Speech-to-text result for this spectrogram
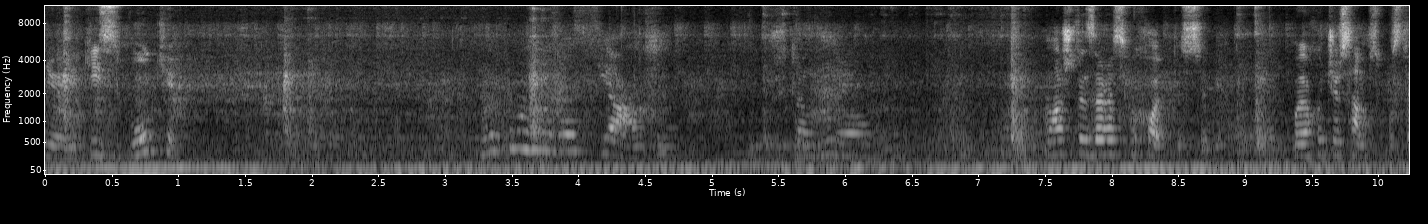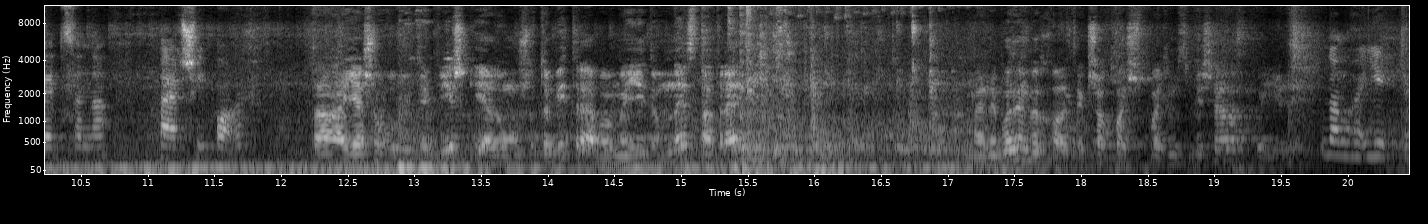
Ні, якісь звуки. Ми коли засяжу. Можете зараз виходити собі. Бо я хочу сам спуститися на перший поверх. Та я що буду йти пішки? Я думав, що тобі треба. Ми їдемо вниз на третій. Ми не будемо виходити. Якщо хочеш, потім собі ще раз поїдеш. Добре, їдьте.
